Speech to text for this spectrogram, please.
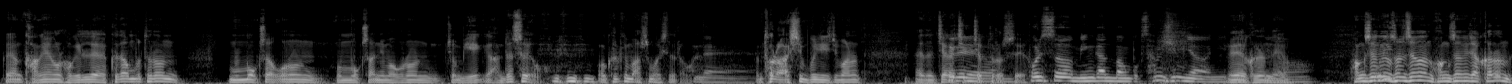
그냥 강행을 하길래 그다음부터는 문 목사하고는 문 목사님하고는 좀 얘기가 안 됐어요. 어, 그렇게 말씀하시더라고요. 네. 돌아가신 분이지만은 하여튼 제가 그래요. 직접 들었어요. 벌써 민간 방북 30년이. 네, 그렇네요. 황성현 우리... 선생은 황성현 작가는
